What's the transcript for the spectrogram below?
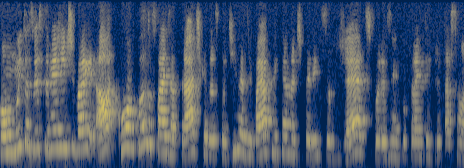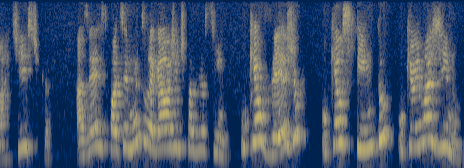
Como muitas vezes também a gente vai, quando faz a prática das rotinas e vai aplicando a diferentes objetos, por exemplo, para interpretação artística, às vezes pode ser muito legal a gente fazer assim: o que eu vejo o que eu sinto, o que eu imagino.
